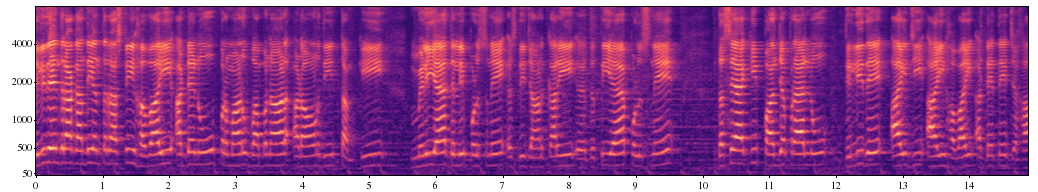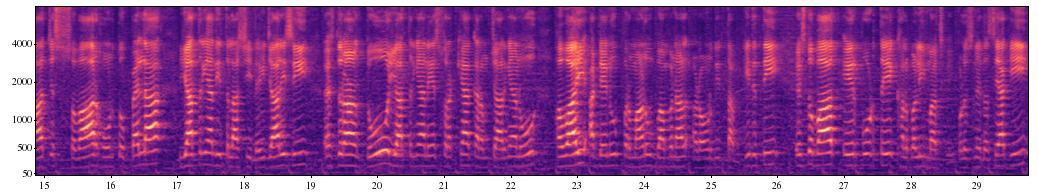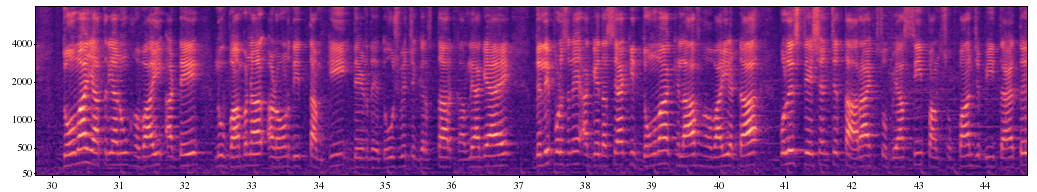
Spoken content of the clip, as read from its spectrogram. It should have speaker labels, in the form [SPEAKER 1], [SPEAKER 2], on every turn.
[SPEAKER 1] ਦਿੱਲੀ ਦੇ ਇੰਦਰਾ ਗਾਂਧੀ ਅੰਤਰਰਾਸ਼ਟਰੀ ਹਵਾਈ ਅੱਡੇ ਨੂੰ ਪਰਮਾਣੂ ਬੰਬ ਨਾਲ ਅੜਾਉਣ ਦੀ ਧਮਕੀ ਮਿਲੀ ਹੈ। ਦਿੱਲੀ ਪੁਲਿਸ ਨੇ ਇਸ ਦੀ ਜਾਣਕਾਰੀ ਦਿੱਤੀ ਹੈ। ਪੁਲਿਸ ਨੇ ਦੱਸਿਆ ਹੈ ਕਿ 5 ਅਪ੍ਰੈਲ ਨੂੰ ਦਿੱਲੀ ਦੇ ਆਈਜੀਆਈ ਹਵਾਈ ਅੱਡੇ ਤੇ ਜਹਾਜ਼ 'ਚ ਸਵਾਰ ਹੋਣ ਤੋਂ ਪਹਿਲਾਂ ਯਾਤਰੀਆਂ ਦੀ ਤਲਾਸ਼ੀ ਲਈ ਜਾ ਰਹੀ ਸੀ। ਇਸ ਦੌਰਾਨ ਦੋ ਯਾਤਰੀਆਂ ਨੇ ਸੁਰੱਖਿਆ ਕਰਮਚਾਰੀਆਂ ਨੂੰ ਹਵਾਈ ਅੱਡੇ ਨੂੰ ਪਰਮਾਣੂ ਬੰਬ ਨਾਲ ਅੜਾਉਣ ਦੀ ਧਮਕੀ ਦਿੱਤੀ। ਇਸ ਤੋਂ ਬਾਅਦ 에ਅਰਪੋਰਟ ਤੇ ਖਲਬਲੀ ਮਚ ਗਈ। ਪੁਲਿਸ ਨੇ ਦੱਸਿਆ ਕਿ ਦੋਵਾਂ ਯਾਤਰੀਆਂ ਨੂੰ ਹਵਾਈ ਅੱਡੇ ਨੂੰ ਬੰਬ ਨਾਲ ਅੜਾਉਣ ਦੀ ਧਮਕੀ ਦੇਣ ਦੇ ਦੋਸ਼ ਵਿੱਚ ਗ੍ਰਿਫਤਾਰ ਕਰ ਲਿਆ ਗਿਆ ਹੈ। ਦਿੱਲੀ ਪੁਲਿਸ ਨੇ ਅੱਗੇ ਦੱਸਿਆ ਕਿ ਦੋਵਾਂ ਖਿਲਾਫ ਹਵਾਈ ਅੱਡਾ ਪੁਲਿਸ ਸਟੇਸ਼ਨ 'ਚ ਧਾਰਾ 182 505 ਬੀ ਤਹਿਤ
